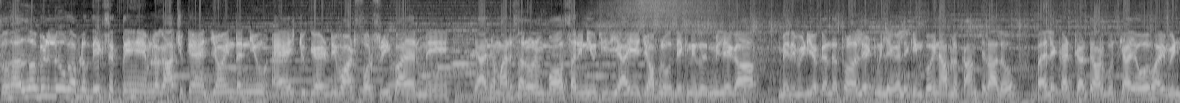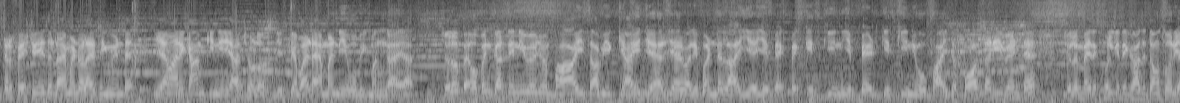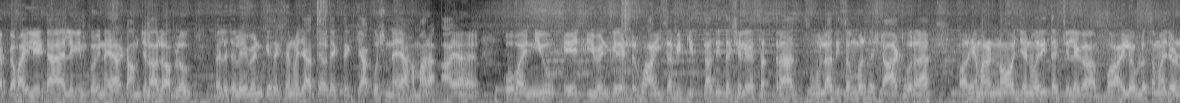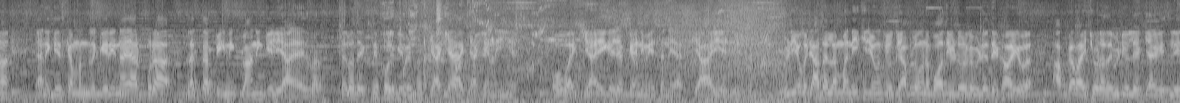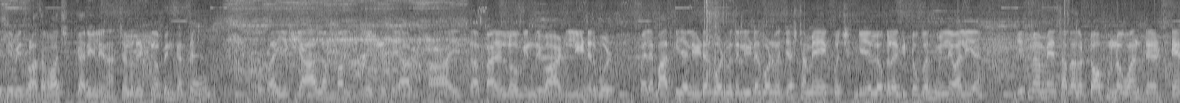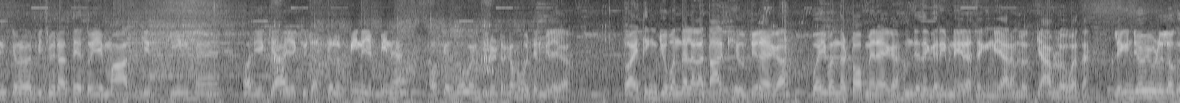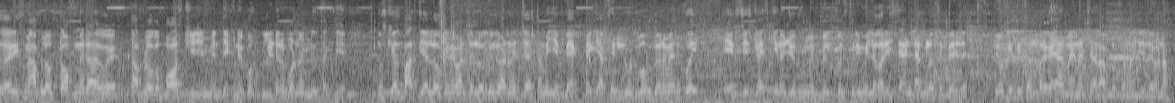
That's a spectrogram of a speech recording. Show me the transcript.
So hello bid लोग, आप लोग देख सकते हैं, हम लोग आ चुके हैं join the new age to get reward for Free Fire में। आज हमारे सर्वर में बहुत सारी न्यू चीज़ें आई है जो आप लोगों को देखने को मिलेगा। मेरी वीडियो के अंदर थोड़ा लेट मिलेगा, लेकिन कोई ना, आप लोग काम चला लो। पहले कट करते और कुछ क्या है वो भाई विंटर फेस्ट ये तो डायमंड वाला आई थिंक विंट है ये हमारे काम की नहीं है यार, छोड़ो। जिसके पास डायमंड नहीं है, वो भी मंगा है यार। चलो ओपन करते हैं न्यू वेज में। भाई साहब ये क्या ही जहर जहर वाली बंडल आई है। ये बैकपैक की स्किन ये बेड की स्किन वो भाई साहब बहुत सारी इवेंट है। चलो मैं खोल के दिखा देता हूँ। सॉरी आपका भाई लेट आया है लेकिन कोई ना यार काम चला लो आप लोग। पहले चलो इवेंट के सेक्शन में जाते हैं और देखते हैं क्या कुछ नया हमारा आया है। ओ भाई न्यू एज इवेंट कैलेंडर भाई साहब ये कितना दिन तक चलेगा? सत्रह सोलह दिसंबर से स्टार्ट हो रहा है और ये हमारा नौ जनवरी तक चलेगा। भाई लोग लोग समझ रहे हो ना? यानी कि इसका मतलब गेरीना यार पूरा लगता है पिकनिक प्लानिंग के लिए आया है इस बार। चलो देखते खोल के क्या क्या है क्या क्या नहीं है। ओ भाई, क्या ही गजब का एनिमेशन है यार, क्या ही एनिमेशन वीडियो को ज़्यादा लंबा नहीं खींचूँगा क्योंकि आप लोगों ने बहुत यूट्यूब का वीडियो देखा ही होगा। आपका भाई छोटा सा वीडियो लेके आएगा इसलिए इसे भी थोड़ा सा वॉच कर ही लेना। चलो देखते हैं ओपन करते हैं। ओ भाई, ये क्या लंबा प्रोसेस है यार, भाई इसका पहले log in reward leader board पहले बात की जाए लीडर बोर्ड में तो लीडर बोर्ड में जस्ट हमें कुछ येलो कलर की टोकन मिलने वाली है, जिसमें हमें सब अगर टॉप हम लोग वन से टेन के बीच में रहते हैं तो ये मास्क की स्किन है, और ये क्या है, ये कुछ असल पिन है, ये पिन है, और उसके दो इंटीग्रेटर का भोचर मिलेगा। तो आई थिंक जो बंदा लगातार खेलते रहेगा, वही बंदा टॉप में रहेगा। हम जैसे गरीब नहीं रह सकेंगे, यार हम लोग क्या आप लोग बताएँ लेकिन जो भी लोग, अगर इसमें आप लोग टॉप में रहे हुए तो आप लोगों को बहुत चीज़ें में देखने को लीडर बोर्ड में मिल सकती है। उसके बाद बात किया लॉगिन रिवार्ड तो लॉगिन रिवार्ड में जस्ट हमें ये बैकपैक या फिर लूटबॉक्स दोनों में से कोई एक चीज़ का स्किन है, जो कि हमें बिल्कुल फ्री मिलेगा और ये सेंटा क्लोज से बेस्ड है। क्योंकि दिसंबर का यार महीना चल आप लोग समझ ही रहे हो ना।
